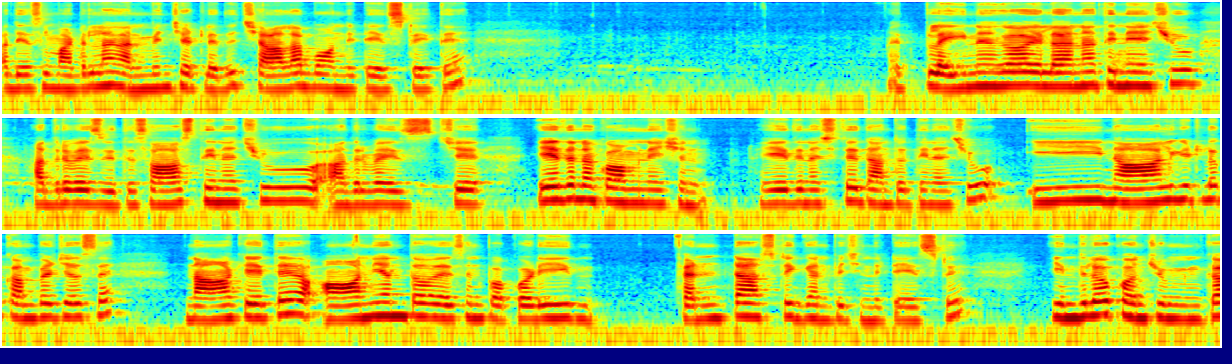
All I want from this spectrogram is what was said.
అది అసలు మటన్ లాగా అనిపించట్లేదు. చాలా బాగుంది టేస్ట్ అయితే. అది ప్లెయిన్గా ఎలానా తినేయచ్చు అదర్వైజ్ విత్ సాస్ తినచ్చు అదర్వైజ్ చే ఏదైనా కాంబినేషన్ ఏది నచ్చితే దాంతో తినచ్చు. ఈ నాలుగిట్లో కంపేర్ చేస్తే నాకైతే ఆనియన్తో వేసిన పకోడీ ఫెంటాస్టిక్గా అనిపించింది టేస్ట్ ఇందులో కొంచెం ఇంకా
